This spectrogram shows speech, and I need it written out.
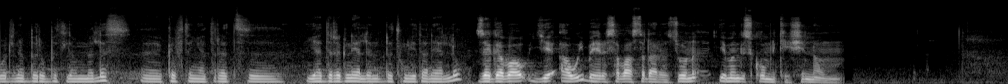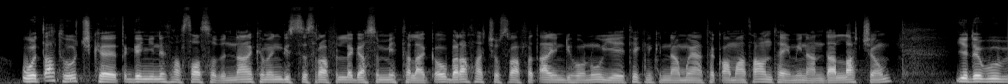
ወደ ነበሩበት ለመመለስ ከፍተኛ ጥረት እያደረግን ያለንበት ሁኔታ ነው ያለው። ዘገባው የአዊ ብሔረሰብ አስተዳደር ዞን የመንግስት ኮሚኒኬሽን ነው። ወጣቶች ከጥገኝነት አስተሳሰብና ከመንግስት ስራ ፍለጋ ስሜት ተላቀው በራሳቸው ስራ ፈጣሪ እንዲሆኑ የቴክኒክና ሙያ ተቋማት አዎንታዊ ሚና እንዳላቸው የደቡብ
